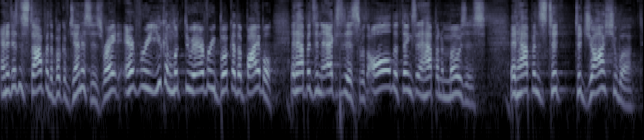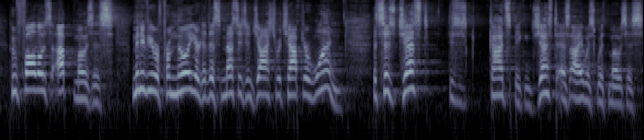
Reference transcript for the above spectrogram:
And it doesn't stop with the book of Genesis, right? Every you can look through every book of the Bible. It happens in Exodus with all the things that happen to Moses. It happens to, to Joshua, who follows up Moses. Many of you are familiar to this message in Joshua chapter 1. It says, just, this is God speaking, just as I was with Moses,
